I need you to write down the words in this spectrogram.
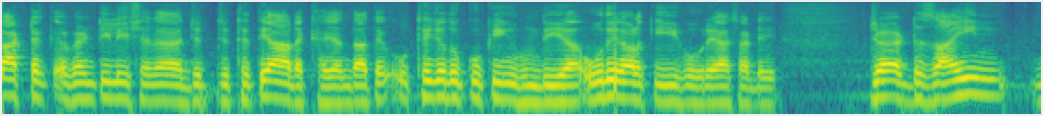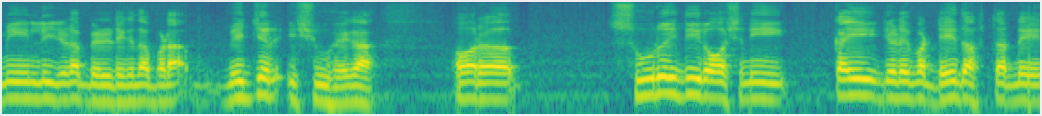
ਘੱਟ ਵੈਂਟੀਲੇਸ਼ਨ ਹੈ ਜਿੱਥੇ ਧਿਆਨ ਰੱਖਿਆ ਜਾਂਦਾ ਤੇ ਉੱਥੇ ਜਦੋਂ ਕੁਕਿੰਗ ਹੁੰਦੀ ਆ, ਉਹਦੇ ਨਾਲ ਕੀ ਹੋ ਰਿਹਾ ਸਾਡੇ? ਜਿਹੜਾ ਡਿਜ਼ਾਈਨ ਮੇਨਲੀ ਜਿਹੜਾ ਬਿਲਡਿੰਗ ਦਾ ਬੜਾ ਮੇਜਰ ਇਸ਼ੂ ਹੈਗਾ। ਔਰ ਸੂਰਜ ਦੀ ਰੋਸ਼ਨੀ, ਕਈ ਜਿਹੜੇ ਵੱਡੇ ਦਫ਼ਤਰ ਨੇ,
